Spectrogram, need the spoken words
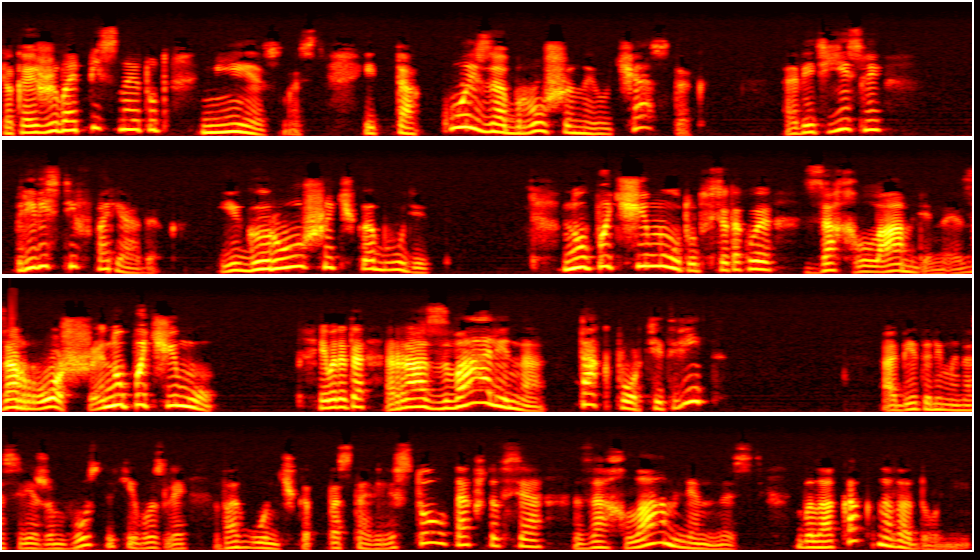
Какая живописная тут местность и такой заброшенный участок. А ведь если привести в порядок, игрушечка будет. Ну почему тут все такое захламленное, заросшее? Ну почему? И вот эта развалина так портит вид. Обедали мы на свежем воздухе, возле вагончика поставили стол, так что вся захламленность была как на ладони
